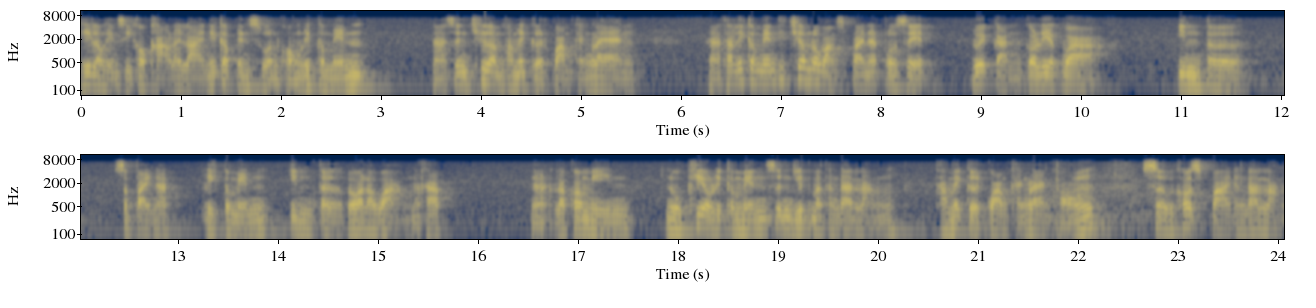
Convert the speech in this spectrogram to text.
ที่เราเห็นสีขาวๆลายๆ นี่ก็เป็นส่วนของ ligament นะซึ่งเชื่อมทำให้เกิดความแข็งแรงถ้า ligament ที่เชื่อมระหว่าง spinal process ด้วยกันก็เรียกว่า inter spinal ligament inter แปลว่าระหว่างนะครับนะแล้วก็มี nuchal ligament ซึ่งยึดมาทางด้านหลังทำให้เกิดความแข็งแรงของ cervical spine ทางด้านหลัง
